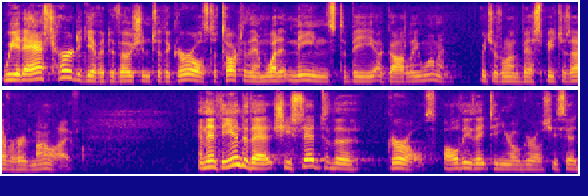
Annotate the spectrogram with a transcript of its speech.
we had asked her to give a devotion to the girls to talk to them what it means to be a godly woman, which was one of the best speeches I ever heard in my life. And at the end of that, she said to the girls, all these 18 year old girls, she said,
